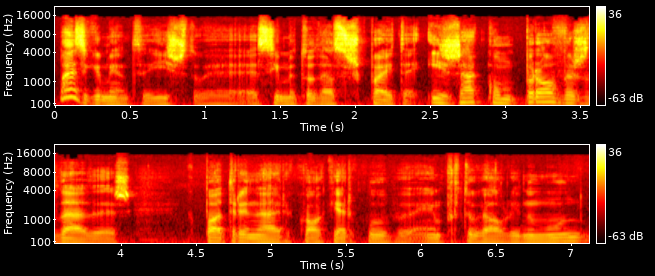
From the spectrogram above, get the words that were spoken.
basicamente isto, é acima de toda a suspeita, e já com provas dadas que pode treinar qualquer clube em Portugal e no mundo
